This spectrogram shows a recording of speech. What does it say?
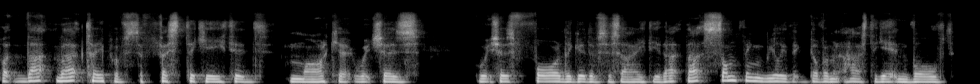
but that that type of sophisticated market which is which is for the good of society that that's something really that government has to get involved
